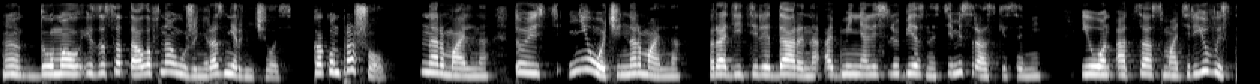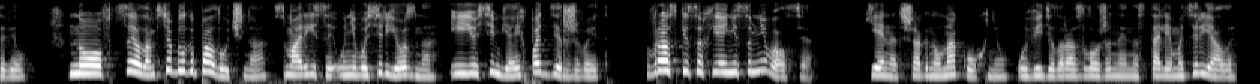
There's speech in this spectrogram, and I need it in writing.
Думал, из-за саталов на ужине разнервничалась. Как он прошел? Нормально, то есть не очень нормально. Родители Даррена обменялись любезностями с Раскисами, и он отца с матерью выставил. Но в целом все благополучно. С Марисой у него серьезно, и ее семья их поддерживает. В Раскисах я и не сомневался. Кеннет шагнул на кухню, увидел разложенные на столе материалы.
